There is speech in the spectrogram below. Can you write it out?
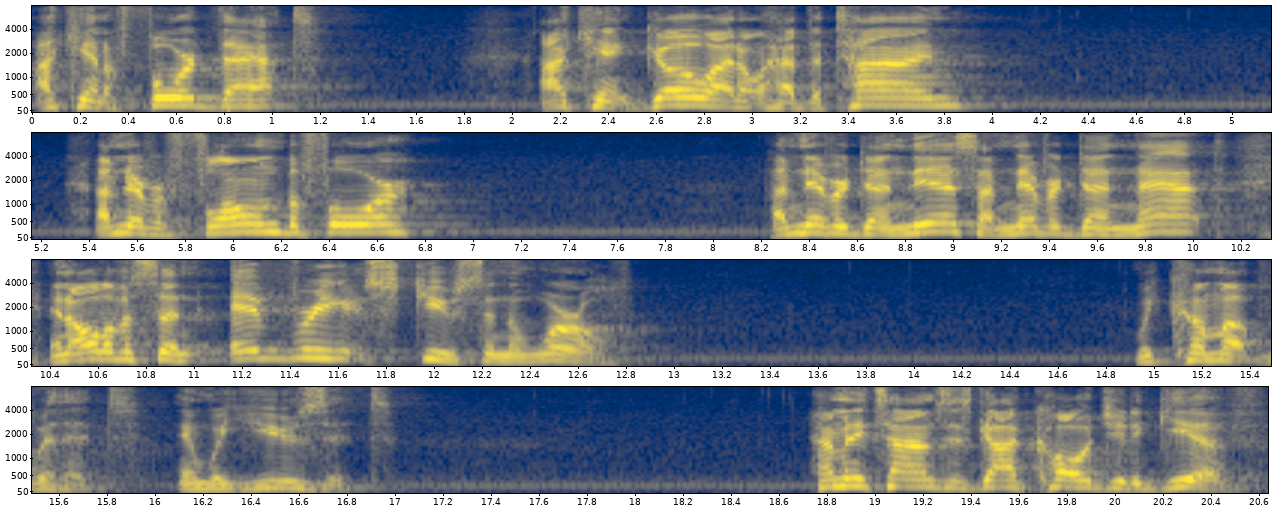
I can't afford that. I can't go. I don't have the time. I've never flown before. I've never done this. I've never done that. And all of a sudden, every excuse in the world, we come up with it and we use it. How many times has God called you to give?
